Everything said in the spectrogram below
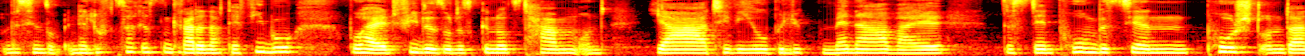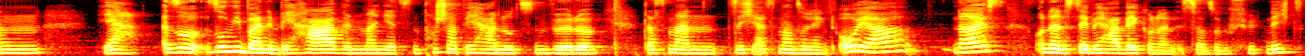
ein bisschen so in der Luft zerrissen, gerade nach der FIBO, wo halt viele so das genutzt haben und ja, TVO belügt Männer, weil das den Po ein bisschen pusht und dann, ja, also so wie bei einem BH, wenn man jetzt einen Push-Up-BH nutzen würde, dass man sich als Mann so denkt, oh ja, nice, und dann ist der BH weg und dann ist da so gefühlt nichts.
